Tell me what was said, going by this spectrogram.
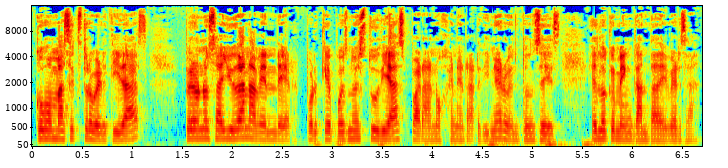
como más extrovertidas, pero nos ayudan a vender, porque pues no estudias para no generar dinero. Entonces, es lo que me encanta de Versa,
